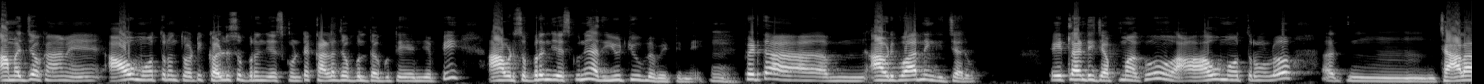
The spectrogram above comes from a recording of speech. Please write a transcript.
ఆ మధ్య ఒక ఆమె ఆవు మూత్రంతో కళ్ళు శుభ్రం చేసుకుంటే కళ్ళ జబ్బులు తగ్గుతాయి అని చెప్పి ఆవిడ శుభ్రం చేసుకుని అది యూట్యూబ్లో పెట్టింది. పెడితే ఆవిడకి వార్నింగ్ ఇచ్చారు. ఇట్లాంటివి చెప్పు మాకు. ఆవు మూత్రంలో చాలా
